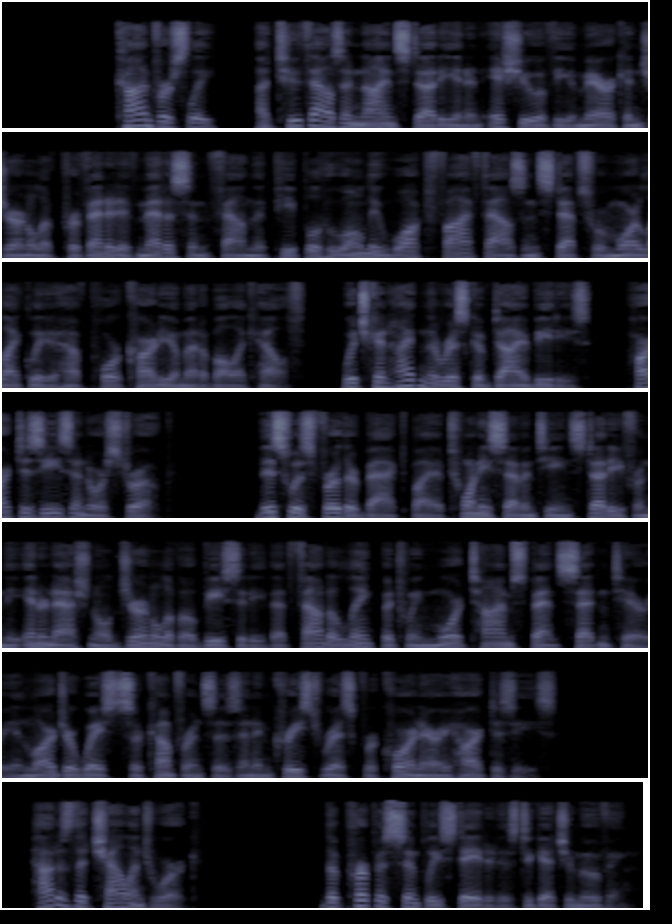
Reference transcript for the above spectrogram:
Conversely, a 2009 study in an issue of the American Journal of Preventative Medicine found that people who only walked 5,000 steps were more likely to have poor cardiometabolic health, which can heighten the risk of diabetes, heart disease and or stroke. This was further backed by a 2017 study from the International Journal of Obesity that found a link between more time spent sedentary and larger waist circumferences and increased risk for coronary heart disease. How does the challenge work? The purpose simply stated is to get you moving.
